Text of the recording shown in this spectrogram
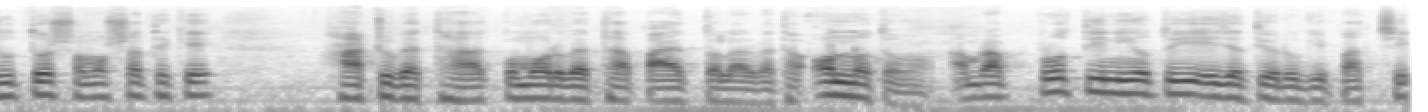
জুতোর সমস্যা থেকে হাঁটু ব্যথা কোমর ব্যথা পায়ের তলার ব্যথা অন্যতম। আমরা প্রতিনিয়তই এই জাতীয় রোগী পাচ্ছি।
